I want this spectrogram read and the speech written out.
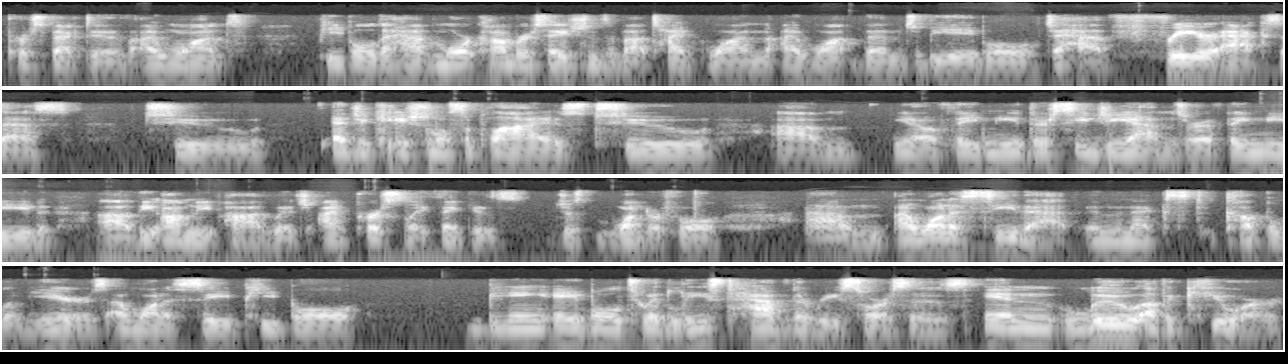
perspective, I want people to have more conversations about type 1. I want them to be able to have freer access to educational supplies, to, um, you know, if they need their CGMs or if they need uh, the Omnipod, which I personally think is just wonderful. Um, I want to see that in the next couple of years. I want to see people being able to at least have the resources in lieu of a cure.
